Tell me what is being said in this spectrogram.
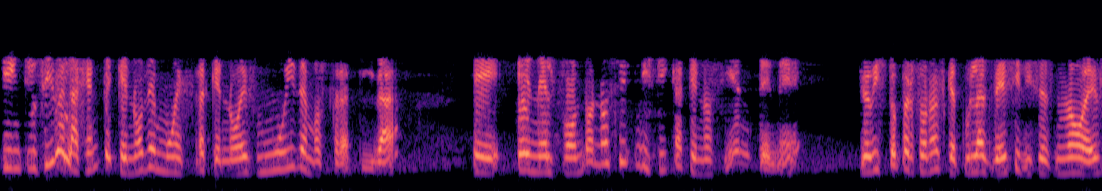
Inclusive la gente que no demuestra, que no es muy demostrativa, eh, en el fondo no significa que no sienten, ¿eh? Yo he visto personas que tú las ves y dices, no, es,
